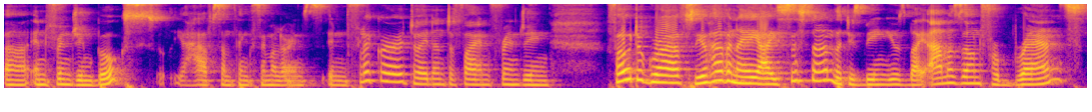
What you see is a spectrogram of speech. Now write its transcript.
uh, infringing books. You have something similar in, in Flickr to identify infringing photographs. You have an AI system that is being used by Amazon for brands,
